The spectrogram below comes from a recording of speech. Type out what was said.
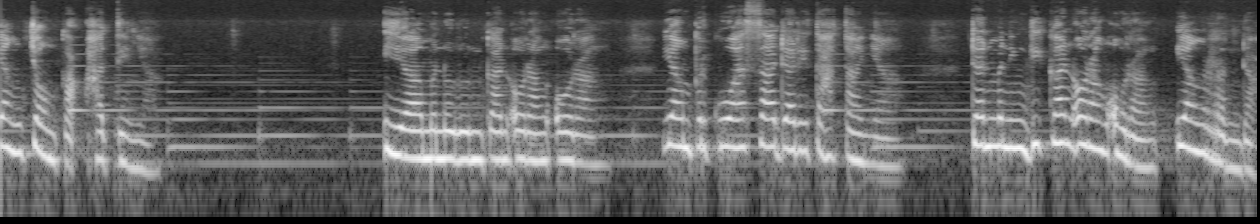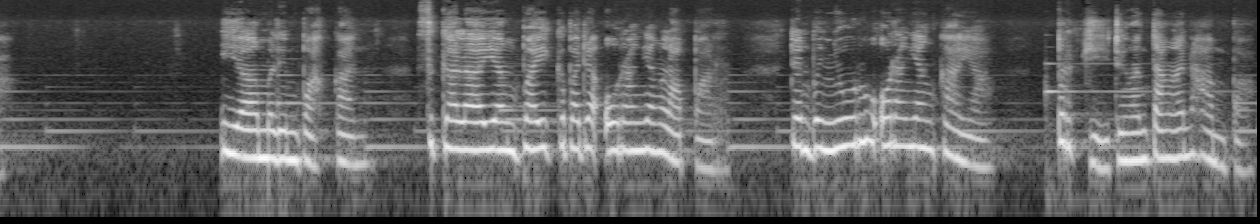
yang congkak hatinya. Ia menurunkan orang-orang yang berkuasa dari tahtanya dan meninggikan orang-orang yang rendah. Ia melimpahkan segala yang baik kepada orang yang lapar dan menyuruh orang yang kaya pergi dengan tangan hampa.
